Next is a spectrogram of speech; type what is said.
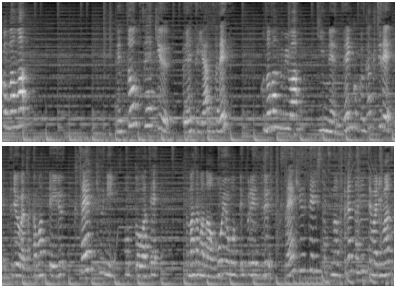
こんばんは。ネット草野球上杉あずさです。この番組は近年全国各地で熱量が高まっている草野球にスポットを当てさまざまな思いを持ってプレーする草野球選手たちの姿に迫ります。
